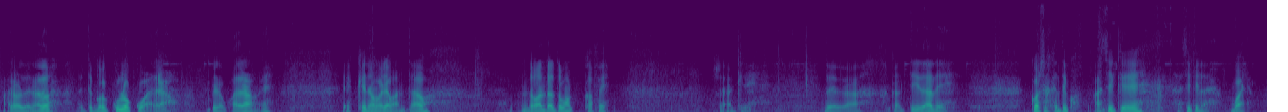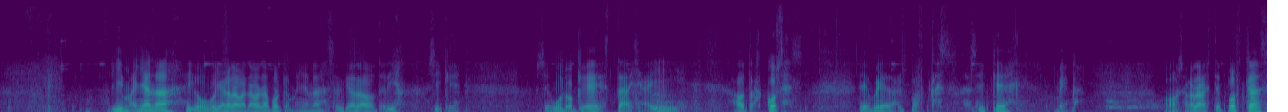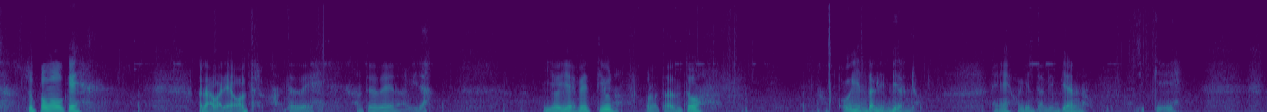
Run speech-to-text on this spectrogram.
al ordenador. Me tengo el culo cuadrado, pero cuadrado, ¿eh? Es que no me he levantado. Me he levantado a tomar café. O sea que de la cantidad de cosas que tengo. Así que, así que nada, bueno. Y mañana, digo, voy a grabar ahora porque mañana es el día de la lotería. Así que seguro que estáis ahí a otras cosas. Eh, voy a dar podcast. Así que, venga, vamos a grabar este podcast. Supongo que grabaré otro antes de, antes de Navidad. Y hoy es 21, por lo tanto, hoy entra el invierno. ¿eh? Hoy entra el invierno. Así que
